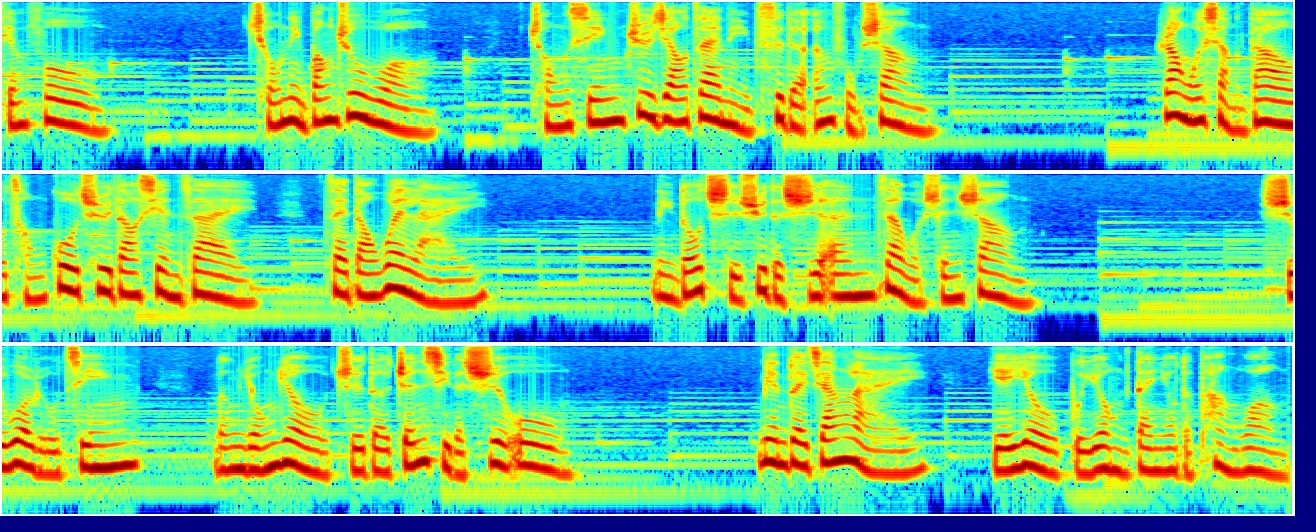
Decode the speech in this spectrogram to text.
天父，求你帮助我，重新聚焦在你赐的恩福上。让我想到，从过去到现在，再到未来，你都持续的施恩在我身上，使我如今能拥有值得珍惜的事物，面对将来也有不用担忧的盼望。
